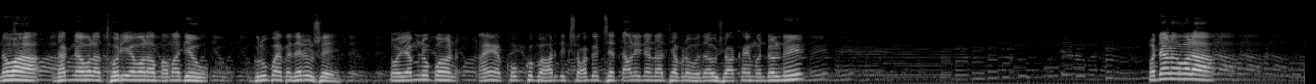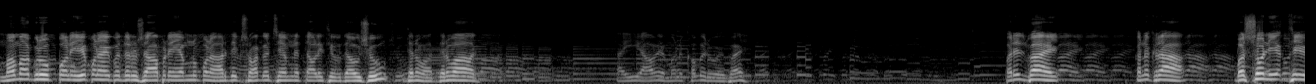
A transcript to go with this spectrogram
નવા નાગનાવાળા થોરિયાવાળા મામાદેવ ગ્રુપ આ પધાર્યું છે. તો એમનું પણ અહીંયા ખૂબ ખૂબ હાર્દિક સ્વાગત છે. તાળીના નાથે આપણે વધાવશું આખા મંડળને. પડાણાવાળા મામા ગ્રુપ પણ એ પણ અહીં પધાર્યું છે. આપણે એમનું પણ હાર્દિક સ્વાગત છે. એમને તાળીથી વધાવશું. ધન્યવાદ ધન્યવાદ. એ આવે, મને ખબર હોય ભાઈ. પરેશભાઈ, કનખરા બસો ની એક થી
